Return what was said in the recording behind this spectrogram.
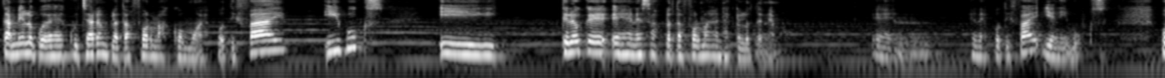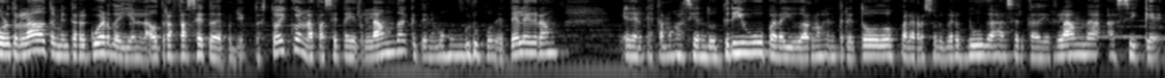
también lo puedes escuchar en plataformas como Spotify, eBooks y creo que es en esas plataformas en las que lo tenemos. En, en Spotify y en eBooks. Por otro lado, también te recuerdo, y en la otra faceta de Proyecto Estoico, en la faceta Irlanda, que tenemos un grupo de Telegram en el que estamos haciendo tribu para ayudarnos entre todos, para resolver dudas acerca de Irlanda. Así que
